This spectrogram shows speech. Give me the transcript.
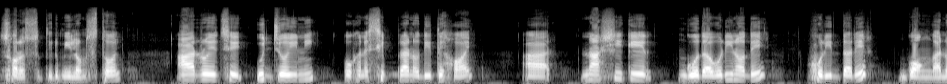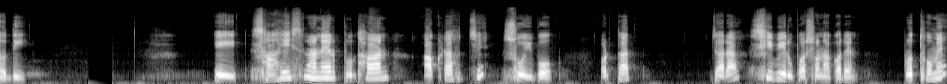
সরস্বতীর মিলনস্থল। আর রয়েছে উজ্জয়িনী, ওখানে শিপ্রা নদীতে হয়। আর নাসিকের গোদাবরী নদে হরিদ্বারের গঙ্গা নদী। এই শাহী স্নানের প্রধান আখড়া হচ্ছে শৈব। অর্থাৎ যারা শিবের উপাসনা করেন। প্রথমে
